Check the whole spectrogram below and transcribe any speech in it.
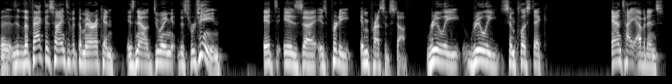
Uh, the fact that Scientific American is now doing this routine, it is uh, is pretty impressive stuff. Really, really simplistic, anti-evidence,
